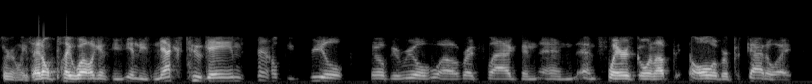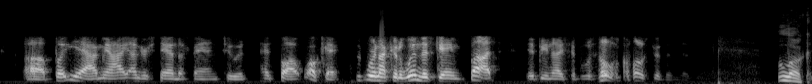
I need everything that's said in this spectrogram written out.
certainly if they don't play well against these in these next two games, that'll be real. There'll be real uh, red flags and and and flares going up all over Piscataway. Uh, but yeah, I mean, I understand the fans who had, had thought, okay, we're not going to win this game, but it'd be nice if it was a little closer than this. Look,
